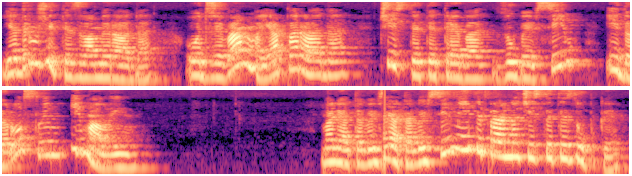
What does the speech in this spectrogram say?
Я дружити з вами рада. Отже, вам моя порада. Чистити треба зуби всім, і дорослим, і малим. Малята, ви, малята, ви всі вмієте правильно чистити зубки?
